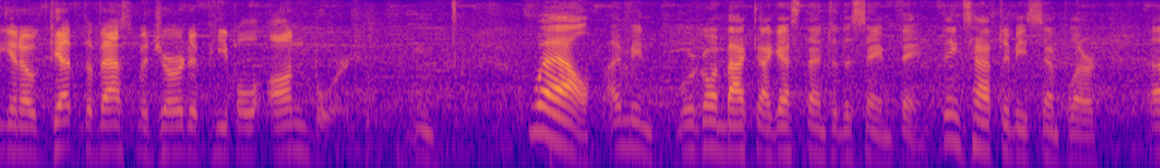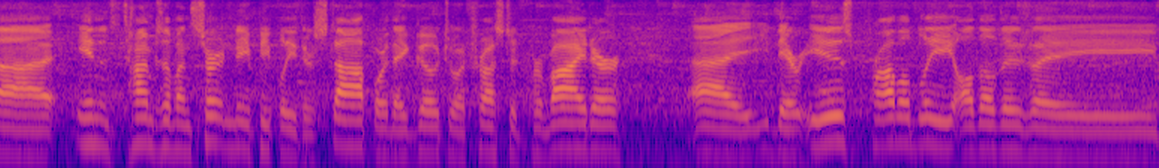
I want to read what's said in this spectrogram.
you know, get the vast majority of people on board? Mm. Well, I mean, we're going back, to, I guess, then to the same thing. Things have to be simpler. Uh, in times of uncertainty, people either stop or they go to a trusted provider. Uh, there is probably, although there's a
